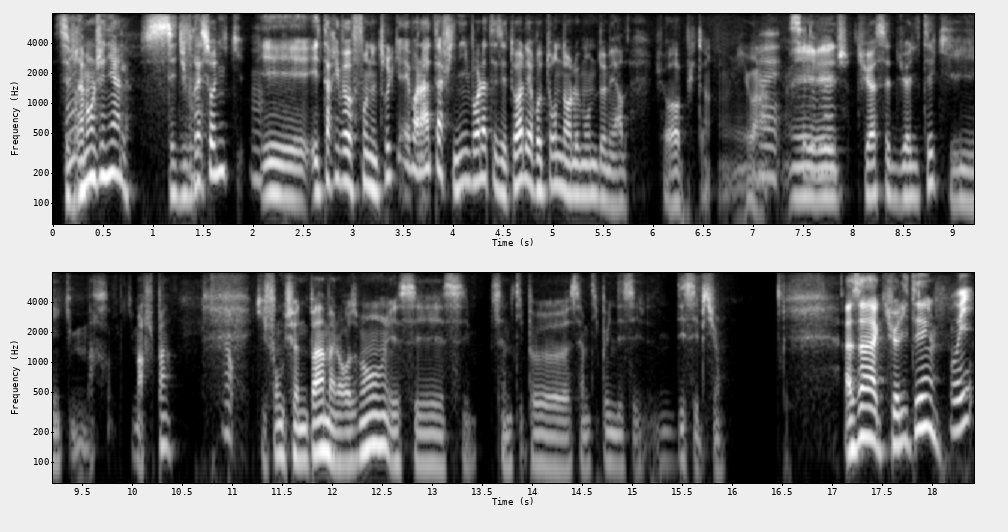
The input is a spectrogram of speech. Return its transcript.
C'est Ouais. vraiment génial. C'est du vrai Sonic. Mm. Et t'arrives au fond du truc, et voilà, t'as fini, voilà tes étoiles, et retourne dans le monde de merde. Je fais, oh putain. Et, voilà. Ouais, Et tu as cette dualité qui, qui, marche, qui marche pas. Non. Qui fonctionne pas, malheureusement, et c'est un, petit peu- un petit peu une, déce- une déception. Asa, actualité Oui,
